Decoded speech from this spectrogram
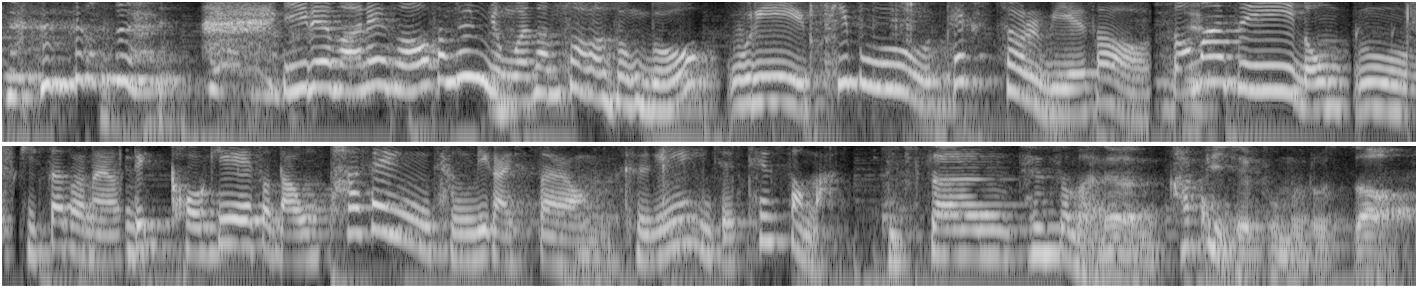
1회만 해서 36만 3천 원 정도 우리 피부 텍스처를 위해서 써마지 너무 비싸잖아요 근데 거기에서 나온 파생 장비가 있어요 음. 그게 이제 텐서마 국산 텐서마는 카피 제품으로서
